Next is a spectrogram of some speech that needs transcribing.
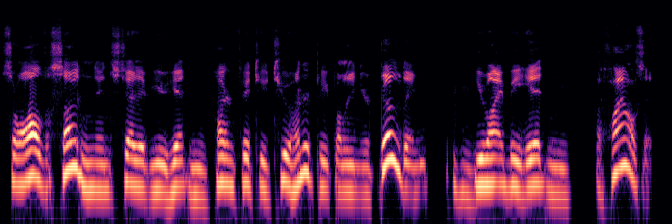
So all of a sudden, instead of you hitting 150, 200 people in your building, Mhm. you might be hitting a thousand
